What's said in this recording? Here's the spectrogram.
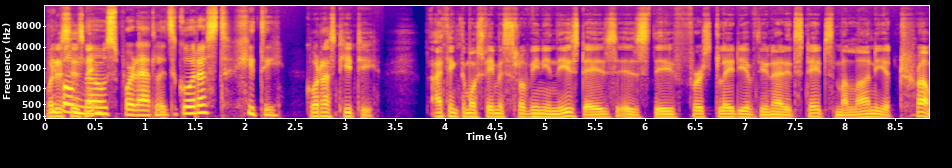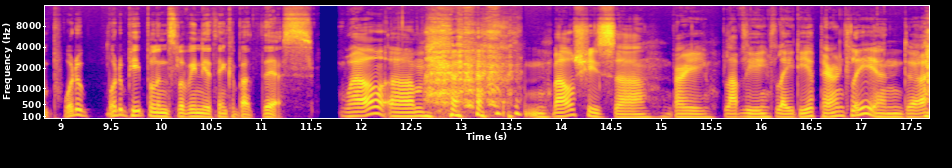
What is people his name? know sport athletes. Gorazd Hiti. Gorazd Hiti. I think the most famous Slovenian these days is the First Lady of the United States, Melania Trump. What do what do people in Slovenia think about this? Well, um, well, she's a very lovely lady, apparently, and uh,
